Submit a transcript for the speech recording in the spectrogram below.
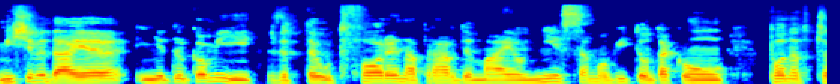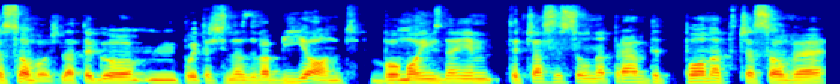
Mi się wydaje, nie tylko mi, że te utwory naprawdę mają niesamowitą taką ponadczasowość. Dlatego mm, płyta się nazywa Beyond, bo moim zdaniem te czasy są naprawdę ponadczasowe,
